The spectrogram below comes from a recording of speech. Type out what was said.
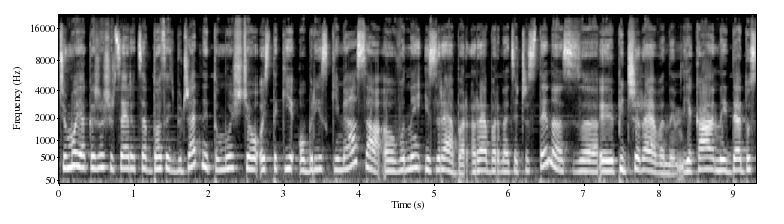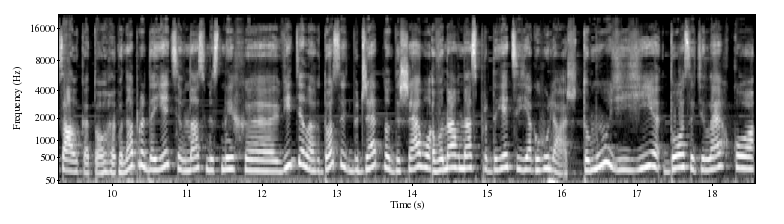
Чому я кажу, що цей рецепт досить бюджетний? Тому що ось такі обрізки м'яса е, вони із ребер. Реберна ця частина з е, підчеревини, яка не йде до салка того. Вона продається в нас в м'ясних е, відділах досить бюджетно, дешево. Вона в нас продається як гуляш, тому її досить легко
